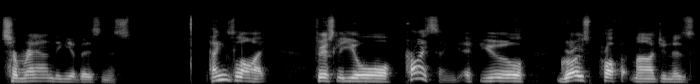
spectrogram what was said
surrounding your business. Things like, firstly, your pricing. If your gross profit margin is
